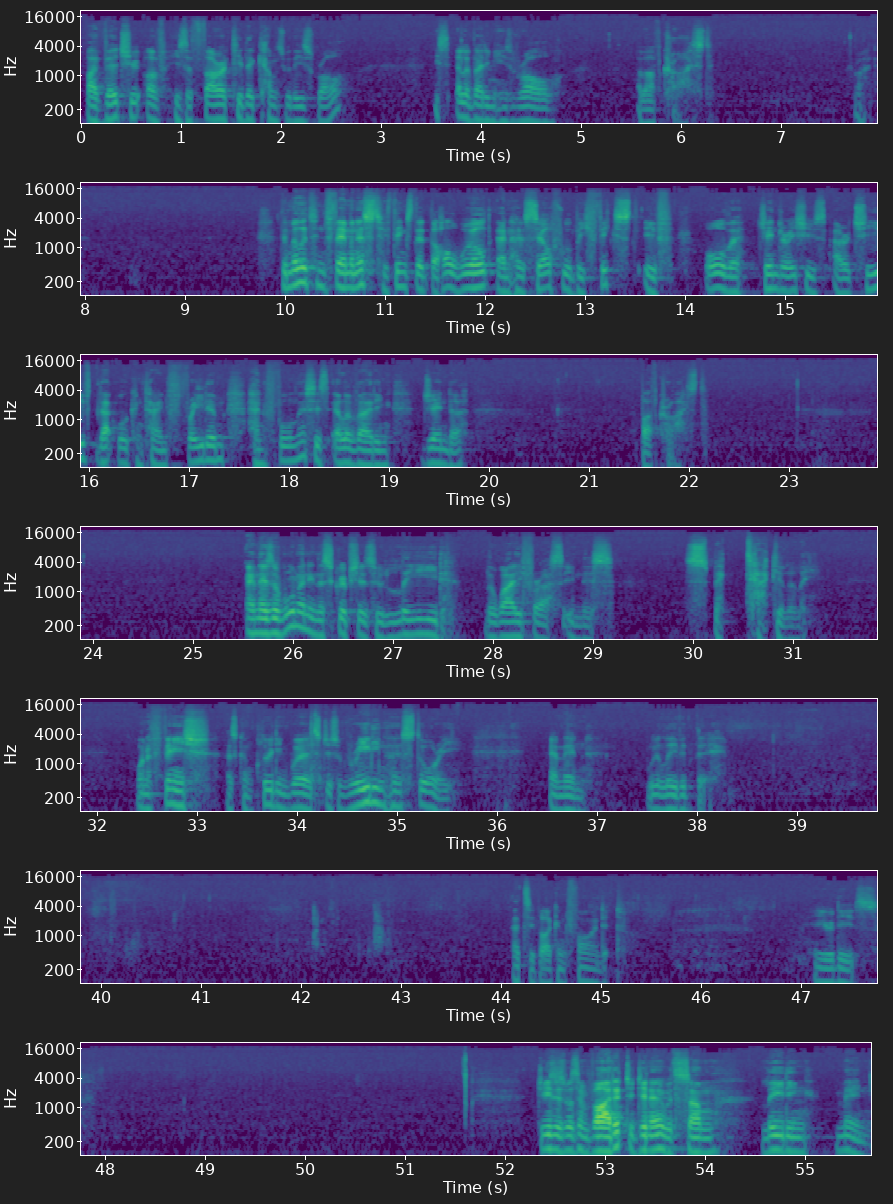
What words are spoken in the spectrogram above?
by virtue of his authority that comes with his role is elevating his role above Christ. Right? The militant feminist who thinks that the whole world and herself will be fixed if all the gender issues are achieved, that will contain freedom and fullness, is elevating gender above Christ. And there's a woman in the scriptures who lead the way for us in this spectacularly. I want to finish as concluding words just reading her story, and then we'll leave it there. That's if I can find it. Here it is. Jesus was invited to dinner with some leading men.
